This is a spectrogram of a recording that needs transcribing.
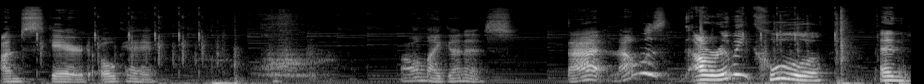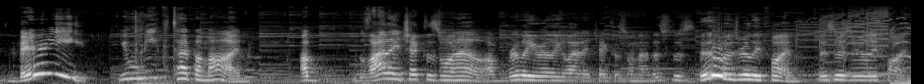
I'm scared. Okay. Oh my goodness. That that was a really cool and very unique type of mod. I'm glad I checked this one out. I'm really really glad I checked this one out. This was this was really fun. This was really fun.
